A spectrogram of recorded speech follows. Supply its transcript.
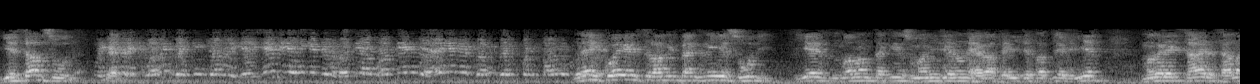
یہ سب سود ہے۔ یعنی نہیں کوئی اسلامی بینک نہیں یہ سود ہی۔ یہ مولانا تقی عثمانی جنہوں نے ہیرا فیری سے فتح لیے۔ مگر ایک تھا رسالہ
